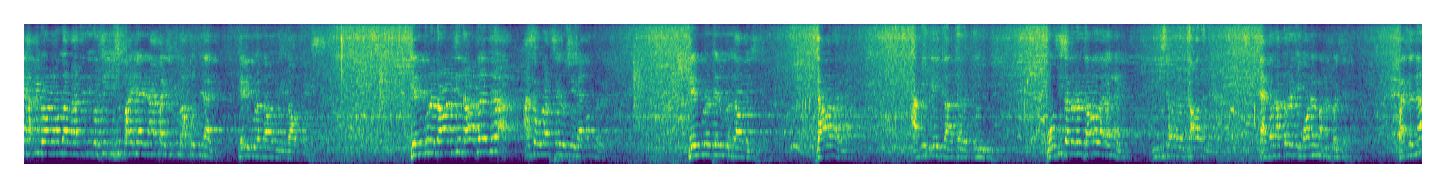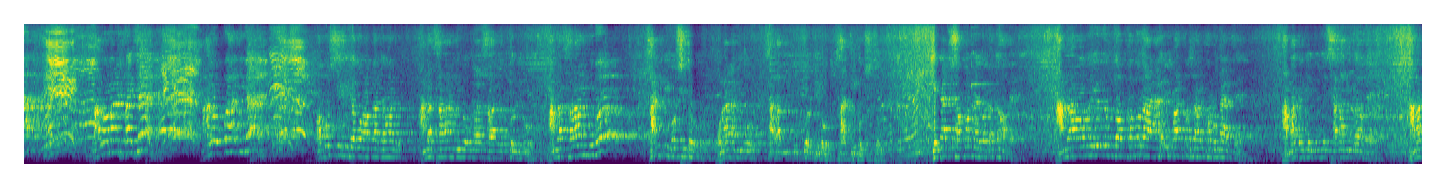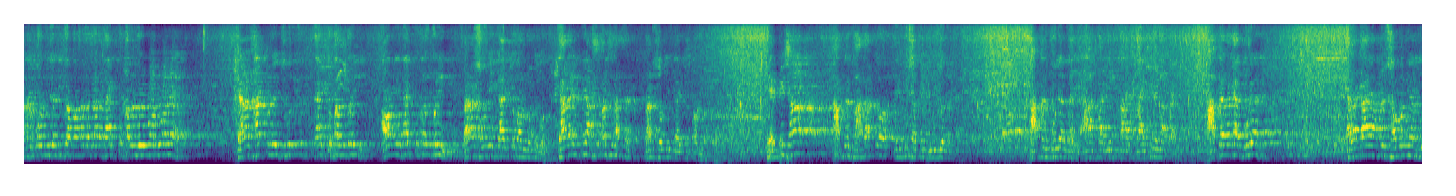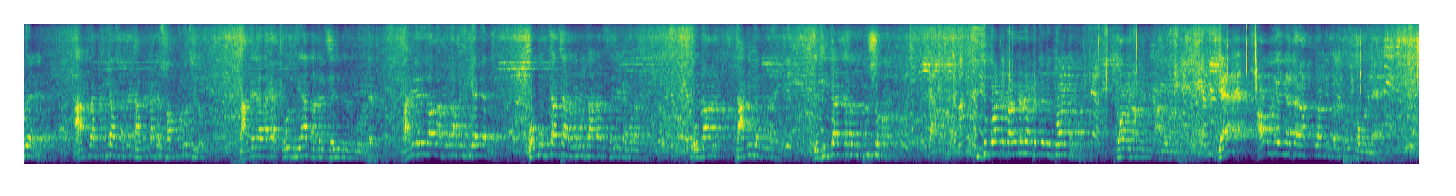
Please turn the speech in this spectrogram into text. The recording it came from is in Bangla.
হাবিব রহমাল্লাহ রাজনীতি করছি, কিছু পাই নাই, না পাইছি কোনো আপত্তি নাই। টেলিফোনে দাওয়া দিয়েছি, দাওয়াত হয়েছে টেলিফোনে দাওয়া দিয়েছি, দাওয়াত হয়েছে না? আজকে ওনার ছেলে সেই করে টেলিফোনে টেলিফোনে দাওয়াত দিয়েছি। যাওয়ার আগে আমি এই কালচারে তৈরি পঁচিশ টাকা যাওয়া লাগে নাই। তিরিশ টাকা যাওয়া লাগে এখন আপনারা কি মনের মানুষ পাইছেন পাইছেন না? ভালো মানুষ পাইছেন ভালো উপহার দিবেন অবশ্যই দেব আমরা দেওয়ার, আমরা সালাম দিব, ওনারা সালাম উত্তর দিব। আমরা সালাম দিব, শান্তি বসিত ওনারা দিব, সালাম উত্তর দিব, শান্তি বসিত সেটার সমন্বয় ঘটাতে হবে। আমরা অবৈধ দল ক্ষমতা আগামী পাঁচ বছর আর ক্ষমতায় আছে। আমাদেরকে সাদা দিতে হবে। আমাদের যারা দায়িত্ব পালন করব যারা ছাত্র যুবতীর দায়িত্ব পালন করি, আওয়ামী দায়িত্ব পালন করি, তারা সঠিক দায়িত্ব পালন করতে হবে যারা এমপি আশেপাশে আছে, তারা সঠিক দায়িত্ব পালন করতে হবে এমপি সাহেব, আপনার ভাড়া তো এমপি সাহেবকে বুঝতে না আপনার বোঝা যায় আর তাকে পাইছিলে না পাই আপনার এলাকায় ঘুরেন এলাকায় আপনি সমন্বয় ঘুরেন আপনার পিতার সাথে কাদের কাদের সম্পর্ক ছিল। তাদের এলাকায় খোঁজ নেওয়া তাদের ছেলেদের খোঁজ দেন বাড়ি বাড়ি যাওয়া আপনারা আপনি জিজ্ঞাসেন অমুক চাচা অমুক দাদার ছেলে কেমন আছে? ওনার দাদি কেমন আছে? জিজ্ঞাসা করেন খুশি হয় কিছু করতে পারবেন আপনার জন্য আওয়ামী লীগের নেতারা আপনার খোঁজ খবর নেয়।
